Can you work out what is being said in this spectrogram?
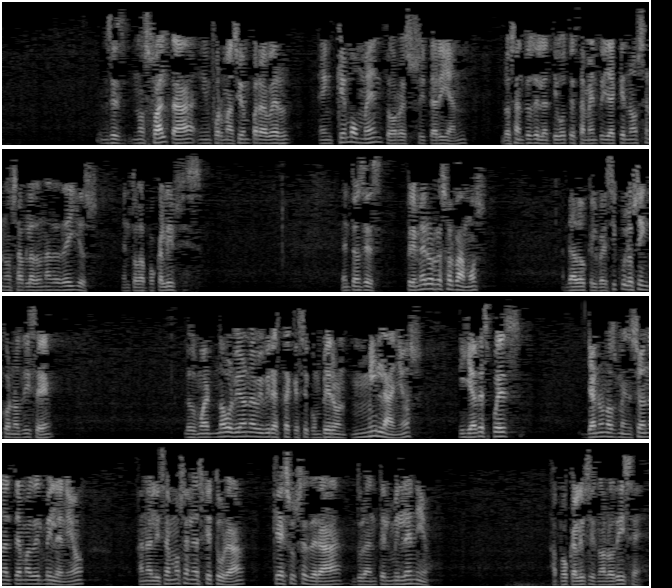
Entonces, nos falta información para ver en qué momento resucitarían los santos del Antiguo Testamento, ya que no se nos ha hablado nada de ellos en todo Apocalipsis. Entonces, primero resolvamos, dado que el versículo 5 nos dice, los no volvieron a vivir hasta que se cumplieron mil años, y ya después, ya no nos menciona el tema del milenio, analicemos en la escritura qué sucederá durante el milenio. Apocalipsis no lo dice.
